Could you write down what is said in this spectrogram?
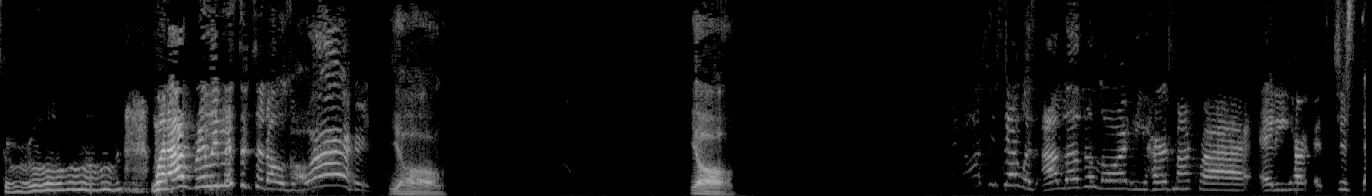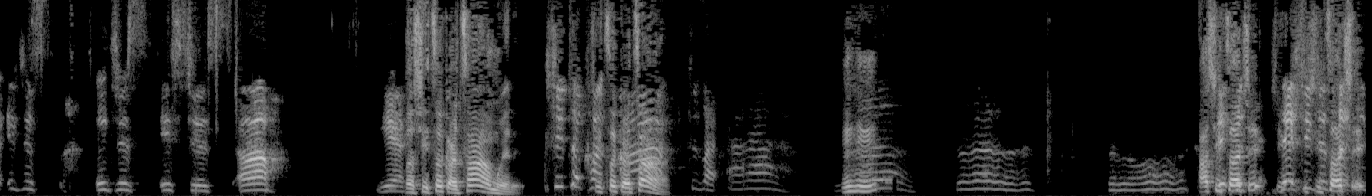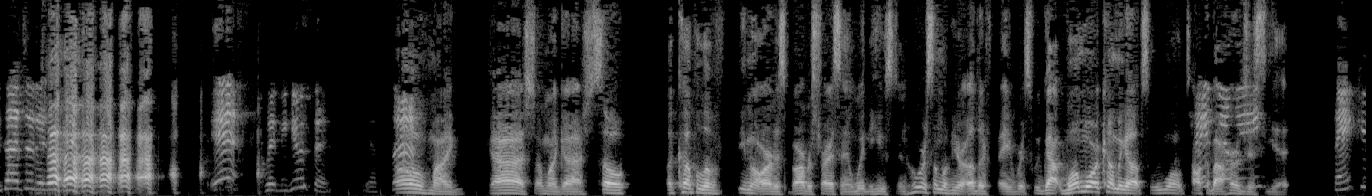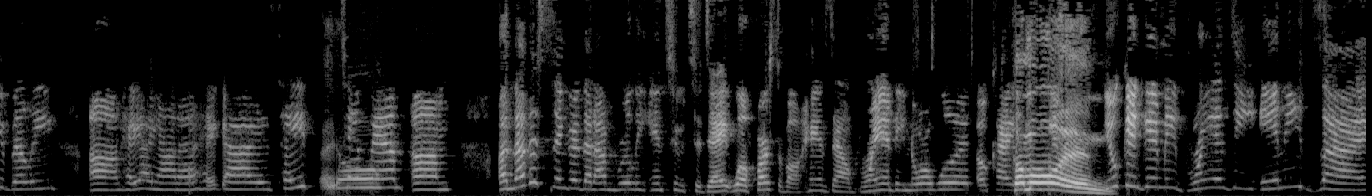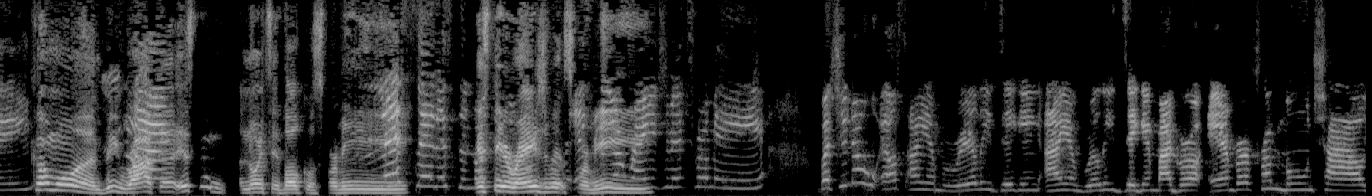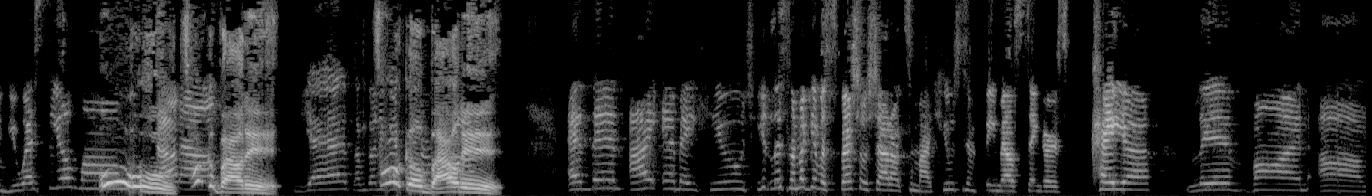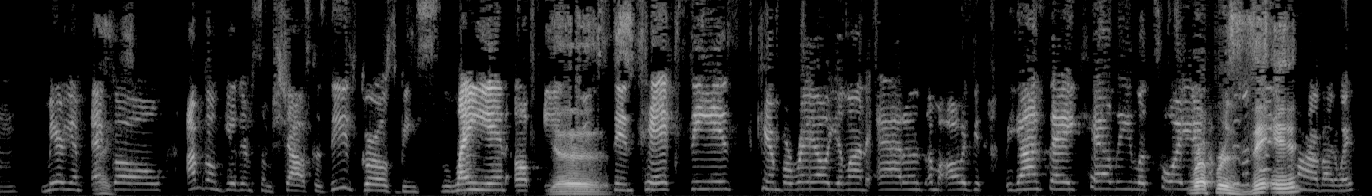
When I really listen to those words, y'all, y'all. And all she said was, "I love the Lord. He heard my cry, and He heard it just, it just, it just, it's just, ah, uh, yeah." But she took her time with it. She took her. She took her time. She's like, ah. Mm-hmm. The Lord. How she touch it? She, she, she, she touch it. She touch it. yes, Whitney Houston. Yes, sir. Oh my gosh! Oh my gosh! So a couple of female artists, Barbra Streisand, Whitney Houston. Who are some of your other favorites? We've got one more coming up, so we won't talk hey, about Billy. her just yet. Thank you, Billy. Um, hey, Ayana. Hey, guys. Hey, hey Tim Fam. Um, Another singer that I'm really into today, well, first of all, hands down, Brandy Norwood. Okay, come on. You can give me Brandy anytime. Come on, B. Rocka. It's the anointed vocals for me. Listen, it's the it's the arrangements for it's me. The arrangements for me. But you know who else I am really digging? I am really digging my girl Amber from Moonchild, USC alone. Ooh, talk out. about it. Yes, I'm gonna talk about it. And then I am a huge, listen, I'm going to give a special shout out to my Houston female singers, Kaya, Liv, Vaughn, um, Miriam nice. Echo. I'm going to give them some shouts because these girls be slaying up in yes. Houston, Texas. Kim Burrell, Yolanda Adams. I'm gonna always get Beyonce, Kelly, Latoya. Representing. Tomorrow, by the way.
